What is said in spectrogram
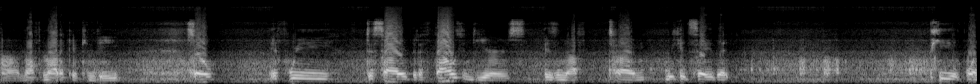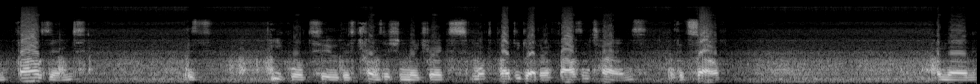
uh, Mathematica can be. So, if we decide that a thousand years is enough time, we could say that P of 1000 is equal to this transition matrix multiplied together a thousand times with itself, and then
